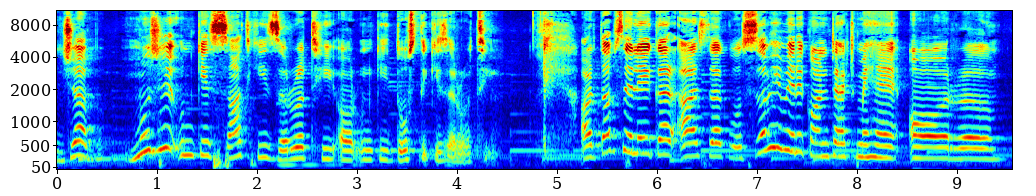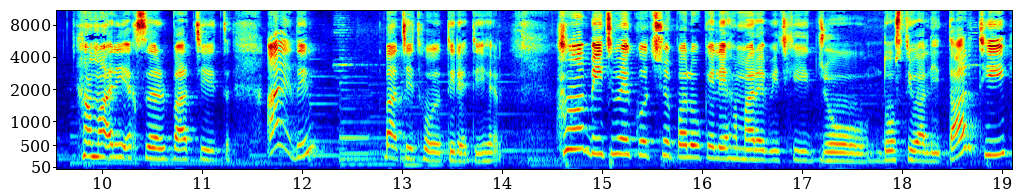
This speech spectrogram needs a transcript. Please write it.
जब मुझे उनके साथ की ज़रूरत थी और उनकी दोस्ती की ज़रूरत थी। और तब से लेकर आज तक वो सभी मेरे कांटेक्ट में हैं और हमारी अक्सर बातचीत, आए दिन बातचीत होती रहती है। हाँ बीच में कुछ पलों के लिए हमारे बीच की जो दोस्ती वाली तार थी,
